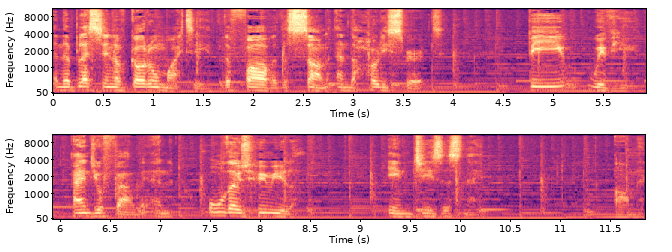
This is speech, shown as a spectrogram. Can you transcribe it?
And the blessing of God Almighty, the Father, the Son, and the Holy Spirit be with you and your family and all those whom you love. In Jesus' name. Amen.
